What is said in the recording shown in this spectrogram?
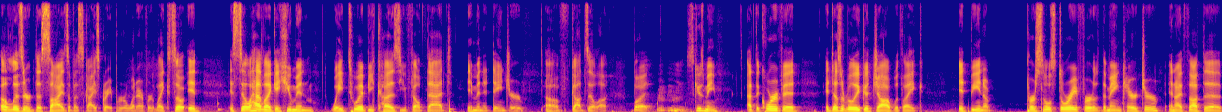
a lizard the size of a skyscraper or whatever. Like, so it it still had like a human weight to it because you felt that imminent danger of Godzilla. But excuse me, at the core of it, it does a really good job with like it being a personal story for the main character and i thought the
